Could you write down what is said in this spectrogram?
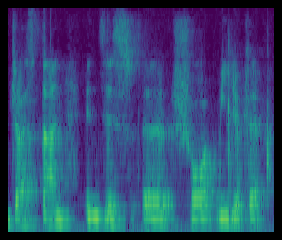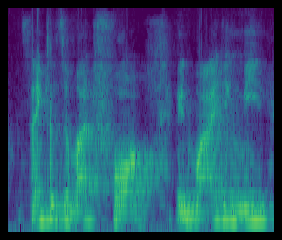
just done in this short video clip. Thank you so much for inviting me,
